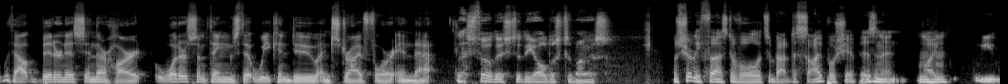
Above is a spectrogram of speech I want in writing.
without bitterness in their heart what are some things that we can do and strive for in that Let's throw this to the oldest among us. well, surely first of all, it's about discipleship, isn't it? Mm-hmm. Like you,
